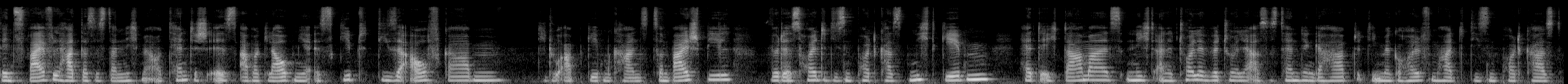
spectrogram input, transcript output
den Zweifel hat, dass es dann nicht mehr authentisch ist. Aber glaub mir, es gibt diese Aufgaben, die du abgeben kannst. Zum Beispiel würde es heute diesen Podcast nicht geben, hätte ich damals nicht eine tolle virtuelle Assistentin gehabt, die mir geholfen hat, diesen Podcast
